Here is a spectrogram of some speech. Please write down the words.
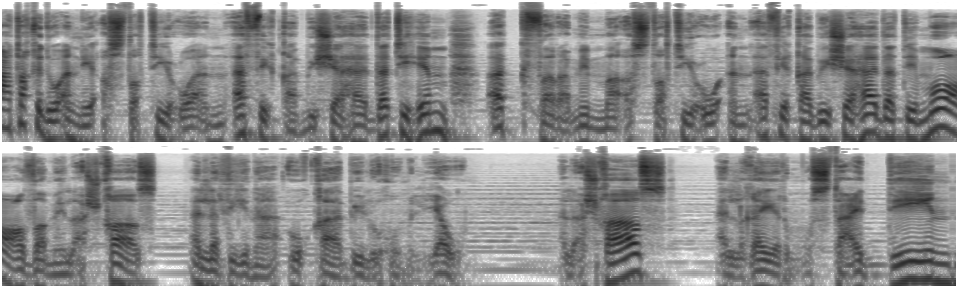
أعتقد أني أستطيع أن أثق بشهادتهم أكثر مما أستطيع أن أثق بشهادة معظم الأشخاص الذين أقابلهم اليوم. الأشخاص الغير مستعدين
